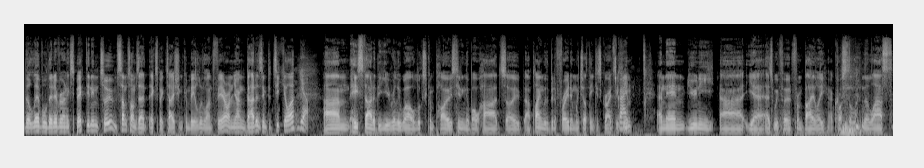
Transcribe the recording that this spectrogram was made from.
the level that everyone expected him to. Sometimes that expectation can be a little unfair on young batters in particular. Yeah. Um, he started the year really well. Looks composed, hitting the ball hard. So uh, playing with a bit of freedom, which I think is great for great. him. And then uni, uh, yeah, as we've heard from Bailey across the, the last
